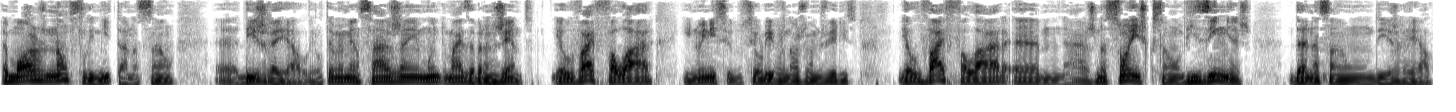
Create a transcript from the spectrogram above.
Amós não se limita à nação uh, de Israel. Ele tem uma mensagem muito mais abrangente. Ele vai falar, e no início do seu livro nós vamos ver isso, ele vai falar às nações que são vizinhas da nação de Israel.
